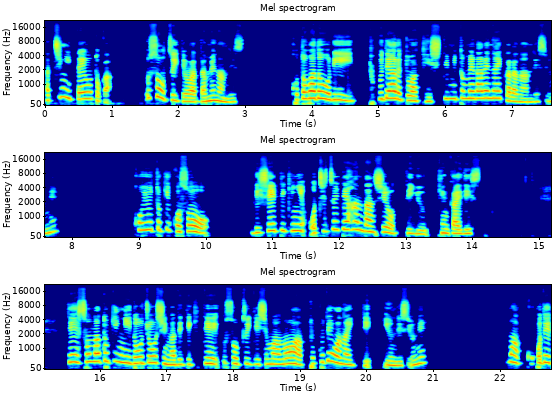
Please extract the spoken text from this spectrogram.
あっちに行ったよとか、嘘をついてはダメなんです。言葉通り、得であるとは決して認められないからなんですよね。こういう時こそ、理性的に落ち着いて判断しようっていう見解です。で、そんな時に同情心が出てきて嘘をついてしまうのは得ではないって言うんですよね。まあ、ここで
